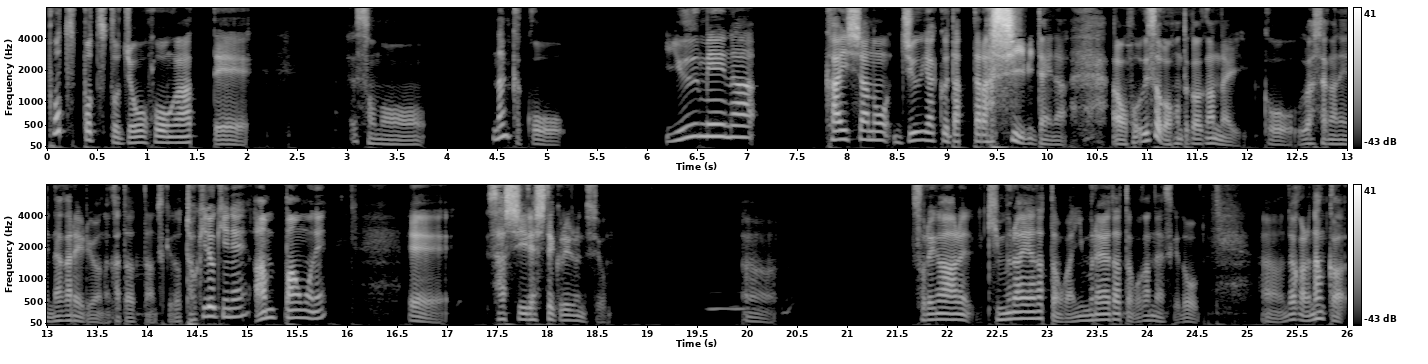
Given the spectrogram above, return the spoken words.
ポツポツと情報があって、その、なんかこう、有名な会社の重役だったらしいみたいな、あ嘘が本当かわかんない、こう、噂がね、流れるような方だったんですけど、時々ね、アンパンをね、えー、差し入れしてくれるんですよ。うん。それがあれ、木村屋だったのか、井村屋だったのかわかんないですけど、うん、だからなんか、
